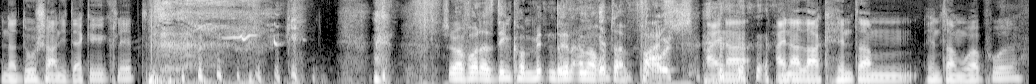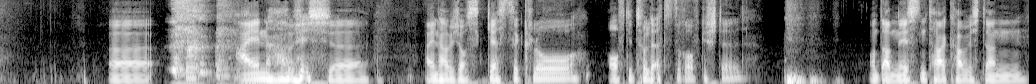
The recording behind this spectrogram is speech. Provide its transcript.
in der Dusche an die Decke geklebt. Stell dir mal vor, das Ding kommt mittendrin einmal runter. Falsch. Einer, einer lag hinterm, hinterm Whirlpool. Äh, einen habe ich, äh, einen habe ich aufs Gästeklo auf die Toilette draufgestellt. Und am nächsten Tag habe ich dann,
